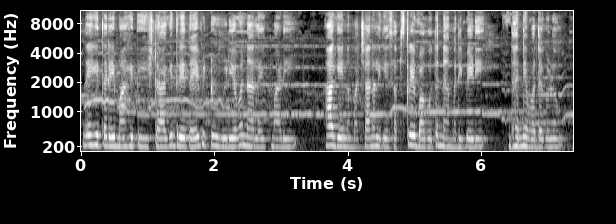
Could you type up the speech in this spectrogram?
ಸ್ನೇಹಿತರೆ, ಮಾಹಿತಿ ಇಷ್ಟ ಆಗಿದ್ದರೆ ದಯವಿಟ್ಟು ವಿಡಿಯೋವನ್ನು ಲೈಕ್ ಮಾಡಿ. ಹಾಗೆ ನಮ್ಮ ಚಾನಲ್ಗೆ ಸಬ್ಸ್ಕ್ರೈಬ್ ಆಗೋದನ್ನು ಮರಿಬೇಡಿ. ಧನ್ಯವಾದಗಳು.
